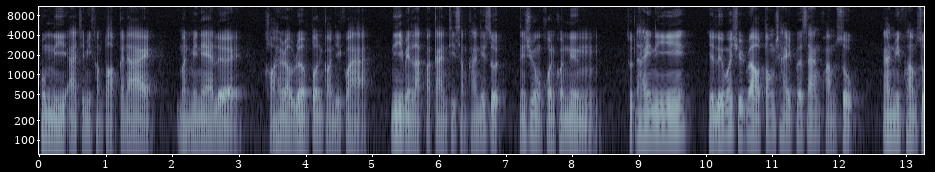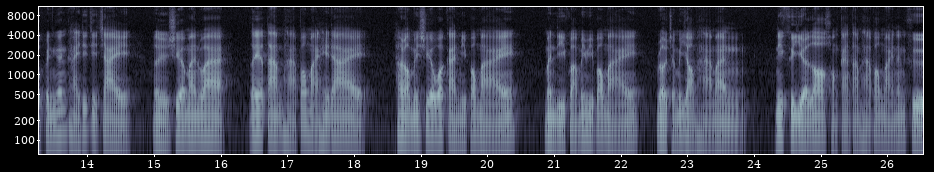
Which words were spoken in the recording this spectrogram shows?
พรุ่งนี้อาจจะมีคำตอบก็ได้ มันไม่แน่เลย ขอให้เราเริ่มต้นก่อนดีกว่า นี่เป็นหลักประกันที่สำคัญที่สุดในชีวิตของคนคนหนึ่ง สุดท้ายนี้ อย่าลืมว่าชีวิตเราต้องใช้เพื่อสร้างความสุข การมีความสุขเป็นเงื่อนไขที่จิตใจ เราจะเชื่อมั่นว่าเราจะตามหาเป้าหมายให้ได้ ถ้าเราไม่เชื่อว่าการมีเป้าหมาย มันดีกว่าไม่มีเป้าหมาย เราจะไม่ยอมหามัน นี่คือเหยื่อล่อของการตามหาเป้าหมายนั่นคือ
